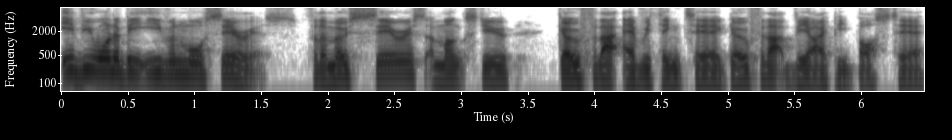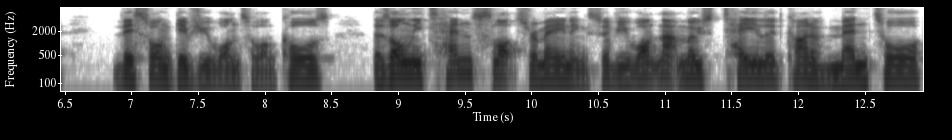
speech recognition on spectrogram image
If you want to be even more serious, for the most serious amongst you, Go for that everything tier. Go for that VIP boss tier. This one gives you one to one calls. There's only 10 slots remaining. So if you want that most tailored kind of mentor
